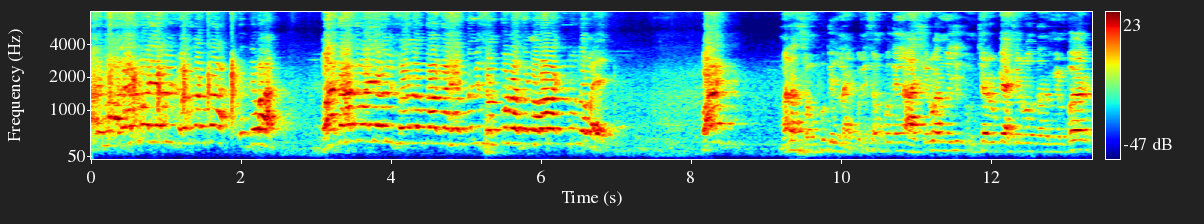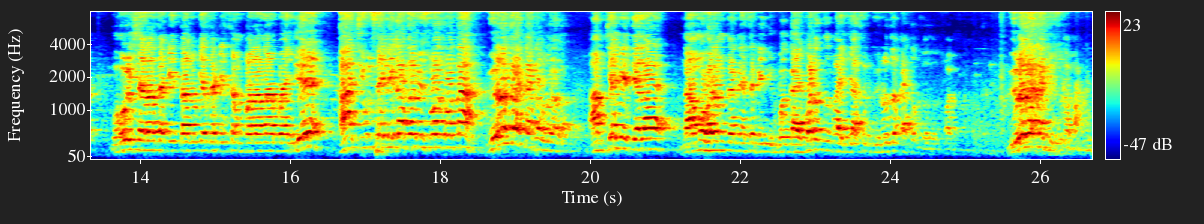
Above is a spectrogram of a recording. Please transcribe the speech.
अरे महाराज माझ्यावर विश्वास नव्हता सत्यवान माझाच माझ्यावर विश्वास नव्हता आता ह्यात तुम्ही संपूर्ण असं मला वाटलं होतं बाहेर पण मला संपू दिलं नाही. कोणी संपू दिलं आशीर्वाद म्हणजे तुमच्या रूपी आशीर्वाद मेंबर मोहोळ शहरासाठी तालुक्यासाठी संपाला पाहिजे. हा शिवसैनिकाचा विश्वास होता. विरोधकाचा होता आमच्या नेत्याला नामोहरण करण्यासाठी दीपक गायकवाडच पाहिजे असं विरोधकाचं होतं स्वामी म्हणतात. विरोधकाची सुद्धा मागणी.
